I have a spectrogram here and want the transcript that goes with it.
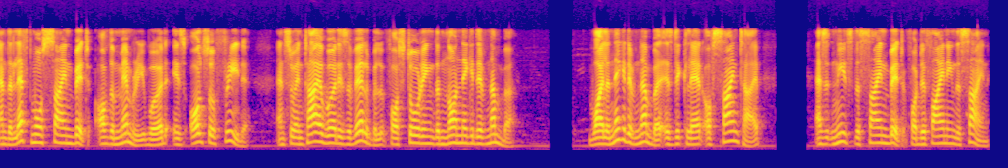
and the leftmost sign bit of the memory word is also freed and so entire word is available for storing the non-negative number. While a negative number is declared of sign type as it needs the sign bit for defining the sign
